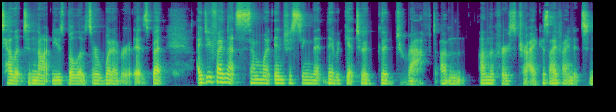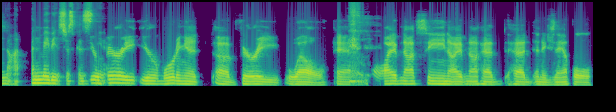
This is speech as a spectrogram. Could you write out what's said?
tell it to not use bullets or whatever it is. But I do find that somewhat interesting that they would get to a good draft on on the first try because I find it to not, and maybe it's just because you're you know. very you're wording it uh, very well, and I have not seen, I have not had had an example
